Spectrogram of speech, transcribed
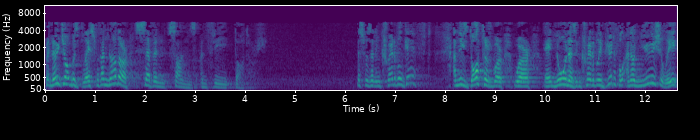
But now Job was blessed with another seven sons and three daughters. This was an incredible gift. And these daughters were, were uh, known as incredibly beautiful, and unusually,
